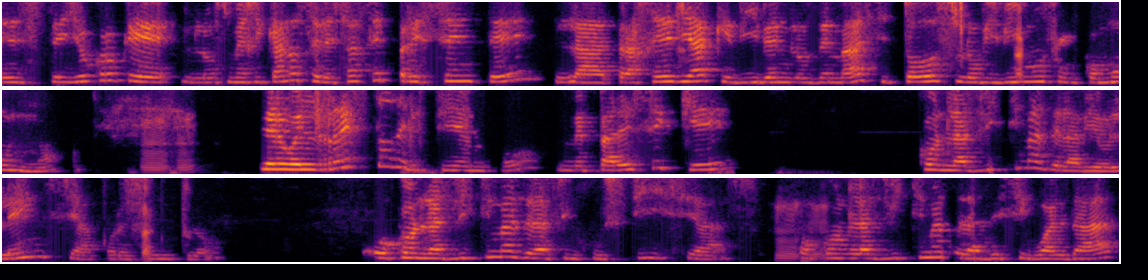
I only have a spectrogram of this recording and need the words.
este, yo creo que los mexicanos se les hace presente la tragedia que viven los demás y todos lo vivimos en común, ¿no? Pero el resto del tiempo, me parece que con las víctimas de la violencia, por ejemplo, o con las víctimas de las injusticias, o con las víctimas de la desigualdad,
